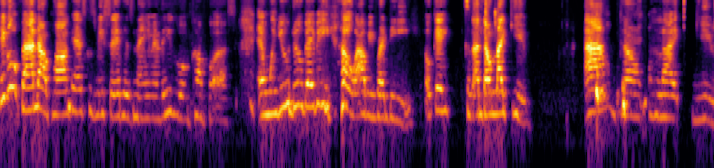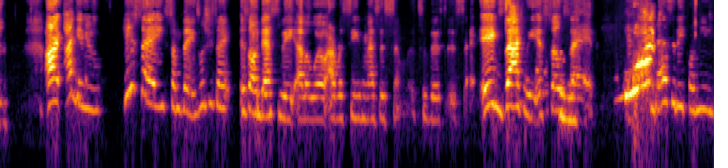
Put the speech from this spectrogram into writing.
He gonna find our podcast because we said his name, and then he's gonna come for us. And when you do, baby, oh, I'll be ready. Okay? Because I don't like you. I don't like you. All right, I give you. He say some things. What she say? It's audacity. LOL. I received message similar to this. It's sad. Exactly. It's so Mhm. sad. What? Audacity for me.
